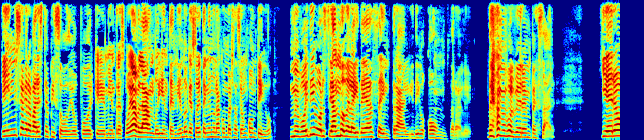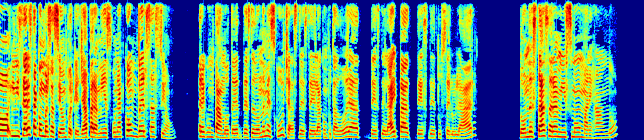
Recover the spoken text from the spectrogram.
que inicio a grabar este episodio porque mientras voy hablando y entendiendo que estoy teniendo una conversación contigo, me voy divorciando de la idea central y digo, contrale, déjame volver a empezar. Quiero iniciar esta conversación porque ya para mí es una conversación preguntándote desde dónde me escuchas, desde la computadora, desde el iPad, desde tu celular, dónde estás ahora mismo manejando,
